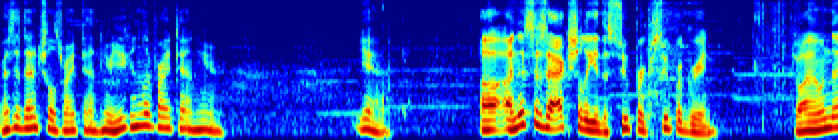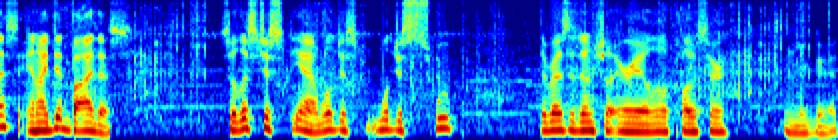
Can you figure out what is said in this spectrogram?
Residential's right down here. You can live right down here. Yeah. Uh, and this is actually the super super green. Do I own this? And I did buy this. So let's just yeah, we'll just we'll just swoop the residential area a little closer and we're good.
